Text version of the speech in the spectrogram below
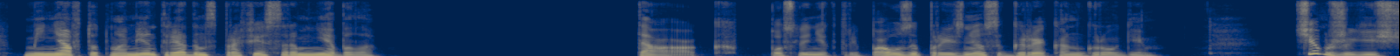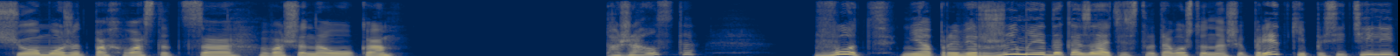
— «меня в тот момент рядом с профессором не было». «Так», — после некоторой паузы произнес Грег Ангроги. «Чем же еще может похвастаться ваша наука?» «Пожалуйста», вот неопровержимое доказательство того, что наши предки посетили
